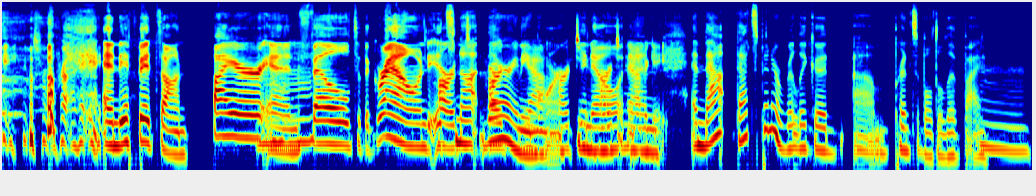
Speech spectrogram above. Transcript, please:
right, right. and if it's on fire and Mhm. fell to the ground, it's Hard- not there hard- yeah, anymore. hard to- you know, hard to and and that that's been a really good um, principle to live by. Mm.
